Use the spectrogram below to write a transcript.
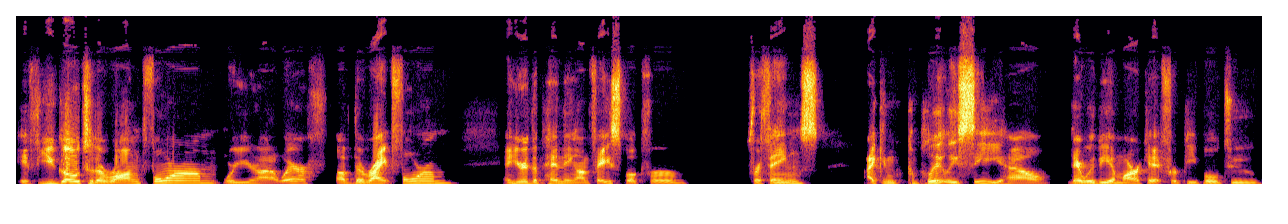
if you go to the wrong forum or you're not aware of the right forum, and you're depending on Facebook for for things, I can completely see how there would be a market for people to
